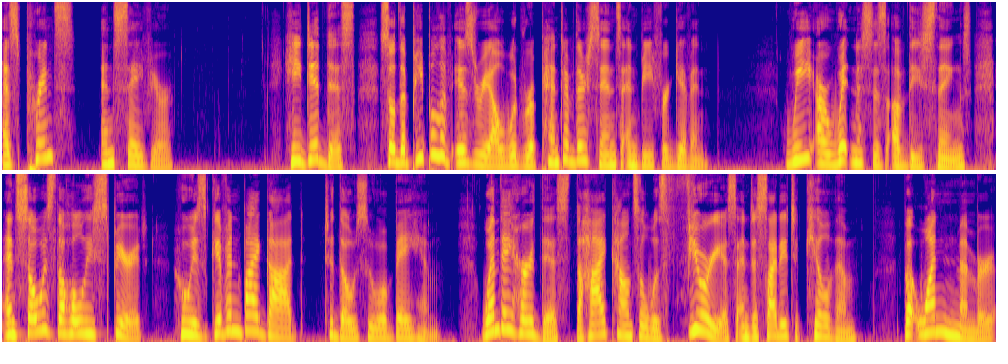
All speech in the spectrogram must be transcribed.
as Prince and Savior. He did this so the people of Israel would repent of their sins and be forgiven. We are witnesses of these things, and so is the Holy Spirit, who is given by God to those who obey him. When they heard this, the high council was furious and decided to kill them. But one member,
